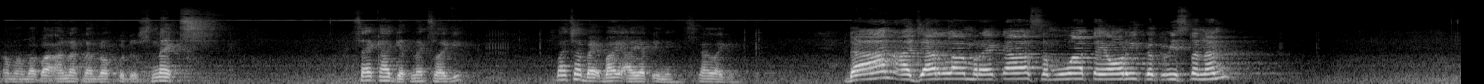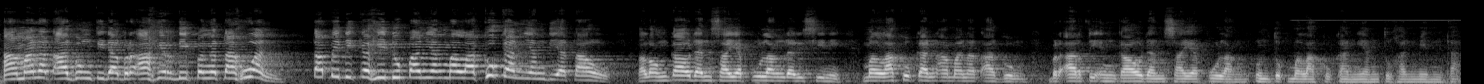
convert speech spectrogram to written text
nama Bapa, Anak dan Roh Kudus. Next. Saya kaget next lagi. Baca baik-baik ayat ini sekali lagi. Dan ajarlah mereka semua teori kekristenan Amanat agung tidak berakhir di pengetahuan, tapi di kehidupan yang melakukan yang dia tahu. Kalau engkau dan saya pulang dari sini melakukan amanat agung, berarti engkau dan saya pulang untuk melakukan yang Tuhan minta.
